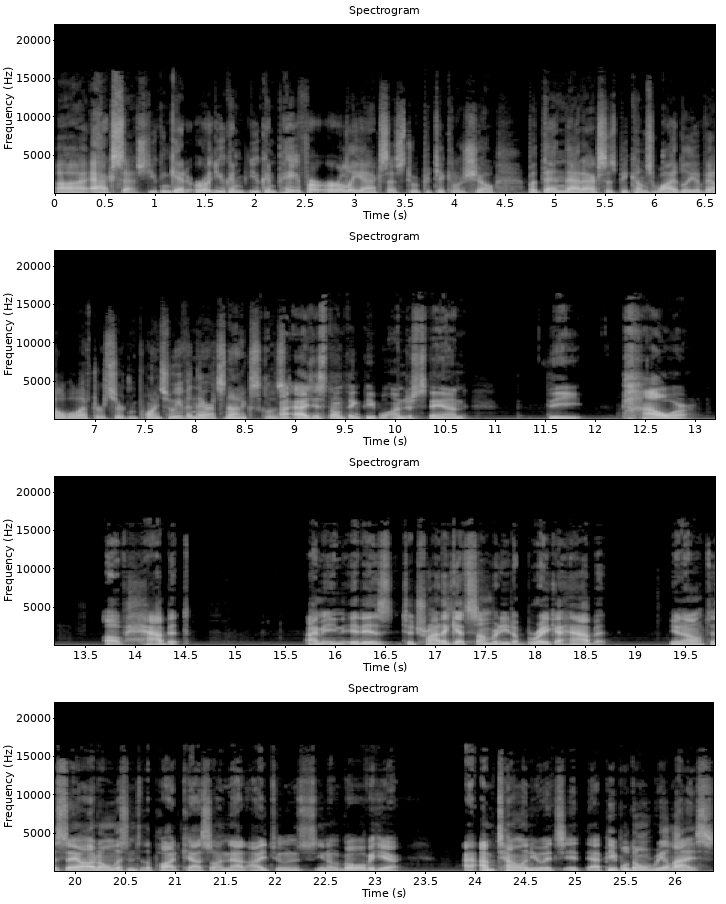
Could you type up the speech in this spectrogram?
uh, access. You can get early, you can you can pay for early access to a particular show, but then that access becomes widely available after a certain point. So even there, it's not exclusive. I just don't think people understand the power of habit. I mean, it is to try to get somebody to break a habit, you know, to say, "Oh, don't listen to the podcast on that iTunes." You know, go over here. I, I'm telling you, it's it. uh, People don't realize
